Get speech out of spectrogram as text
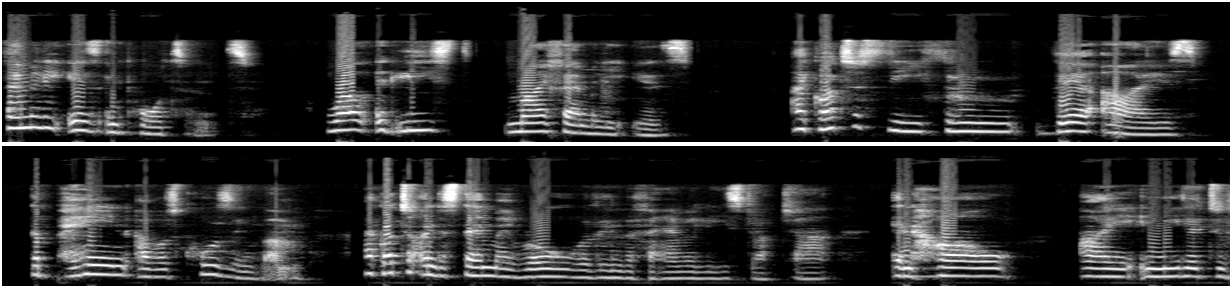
Family is important. Well, at least my family is. I got to see through their eyes the pain I was causing them. I got to understand my role within the family structure and how I needed to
